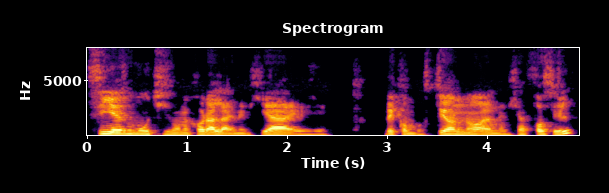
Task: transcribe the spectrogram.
sí es muchísimo mejor a la energía eh, de combustión, ¿no? A la energía fósil,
